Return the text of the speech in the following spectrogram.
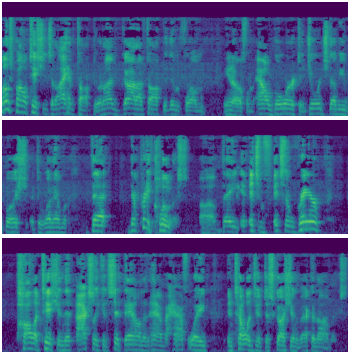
most politicians that I have talked to, and I've God, I've talked to them from you know from Al Gore to George W. Bush to whatever, that they're pretty clueless. Uh, they it, it's it's the rare politician that actually can sit down and have a halfway intelligent discussion of economics.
